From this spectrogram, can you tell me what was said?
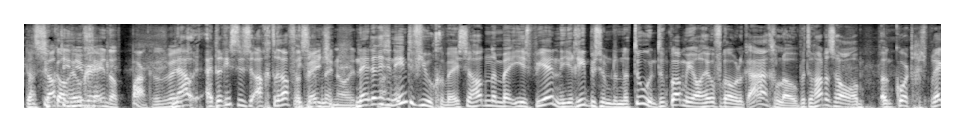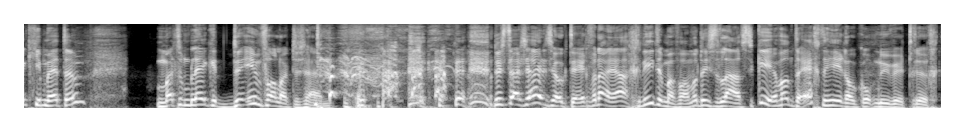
Dat is zat hij nu heel weer in dat pak. Dat weet Nou, er is dus achteraf... Dat is weet je een- nooit. Nee, er is een interview geweest. Ze hadden hem bij ESPN. Hier riepen ze hem er naartoe. En toen kwam hij al heel vrolijk aangelopen. Toen hadden ze al een, een kort gesprekje met hem. Maar toen bleek het de invaller te zijn. dus daar zeiden ze ook tegen van... Nou ja, geniet er maar van. Want het is de laatste keer. Want de echte hero komt nu weer terug.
